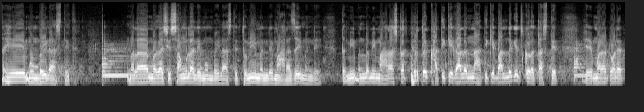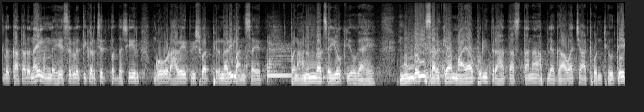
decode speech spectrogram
तर हे मुंबईला असतात. मला मगाशी सांगू लागले मुंबईला असते तुम्ही म्हणले महाराजही म्हणले. तर मी म्हणलं मी महाराष्ट्रात फिरतोय खातिके गालन ना हातिके बाल लगेच कळत असतेत. हे मराठवाड्यातलं कातडं नाही म्हणलं हे सगळं तिकडचेच पद्धतशीर गोड हवेत विश्वात फिरणारी माणसं आहेत. पण आनंदाचा योग योग आहे. मुंबईसारख्या मायापुरीत राहत असताना आपल्या गावाची आठवण ठेवतेत.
